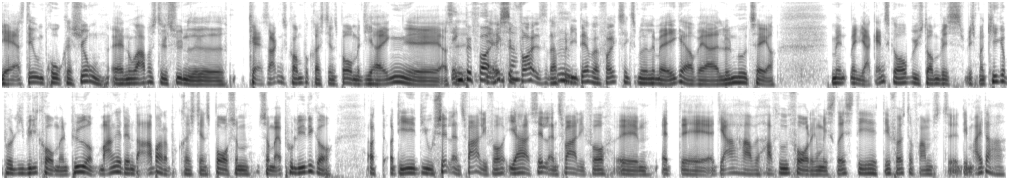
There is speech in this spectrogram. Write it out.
Ja, altså det er jo en provokation. Uh, nu arbejdstilsynet uh, kan jeg sagtens komme på Christiansborg, men de har ingen, uh, altså, ingen beføjelser. De har ingen beføjelser der, fordi mm. det at være folketingsmedlem er ikke at være lønmodtager. Men, men jeg er ganske overbevist om, hvis, hvis man kigger på de vilkår, man byder mange af dem, der arbejder på Christiansborg, som, som er politikere, og, og det de er jo selv ansvarlige for. Jeg er selv ansvarlig for, øh, at, øh, at jeg har haft udfordringer med stress. Det, det er først og fremmest øh, det er mig, der, har,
